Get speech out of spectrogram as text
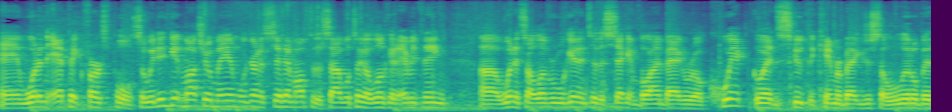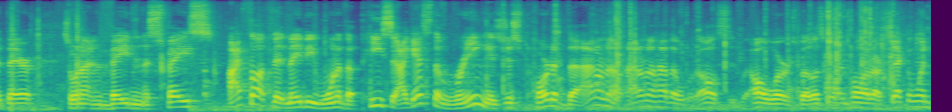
And what an epic first pull. So we did get Macho Man. We're going to set him off to the side. We'll take a look at everything uh, when it's all over. We'll get into the second blind bag real quick. Go ahead and scoot the camera back just a little bit there so we're not invading the space. I thought that maybe one of the pieces, I guess the ring is just part of the, I don't know. I don't know how the all, all works, but let's go ahead and pull out our second one.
